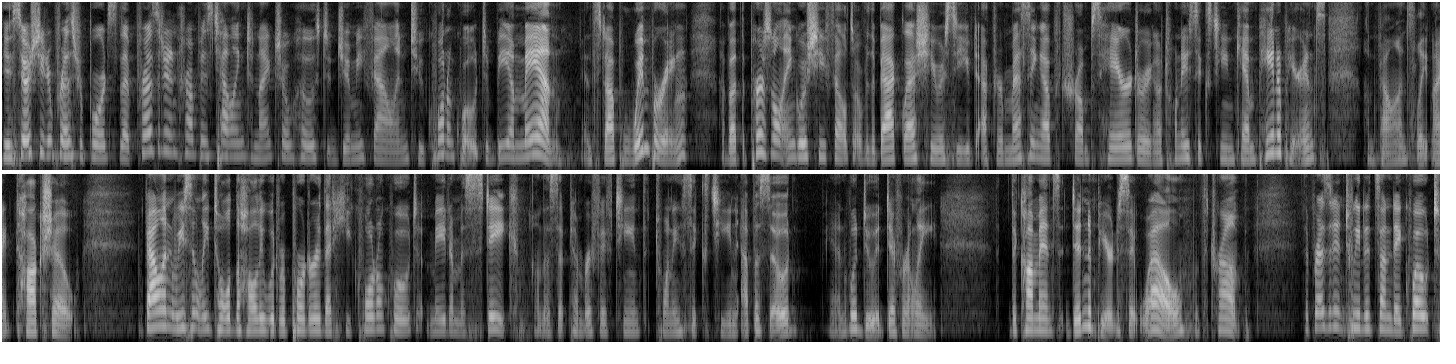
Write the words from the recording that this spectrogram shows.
The Associated Press reports that President Trump is telling Tonight Show host Jimmy Fallon to quote unquote to be a man and stop whimpering about the personal anguish he felt over the backlash he received after messing up Trump's hair during a 2016 campaign appearance on Fallon's late night talk show. Fallon recently told The Hollywood Reporter that he quote unquote made a mistake on the September 15th, 2016 episode and would do it differently. The comments didn't appear to sit well with Trump. The president tweeted Sunday, quote,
